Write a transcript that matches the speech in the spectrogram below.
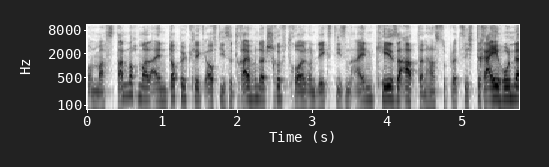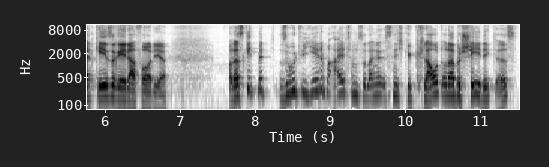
und machst dann nochmal einen Doppelklick auf diese 300 Schriftrollen und legst diesen einen Käse ab, dann hast du plötzlich 300 Käseräder vor dir. Und das geht mit so gut wie jedem Item, solange es nicht geklaut oder beschädigt ist.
